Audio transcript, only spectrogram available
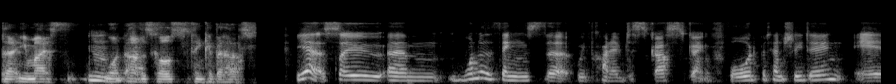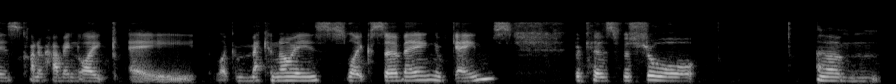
that you might mm-hmm. want other scholars to think about? Yeah, so um, one of the things that we've kind of discussed going forward potentially doing is kind of having like a like a mechanized like surveying of games because for sure um,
